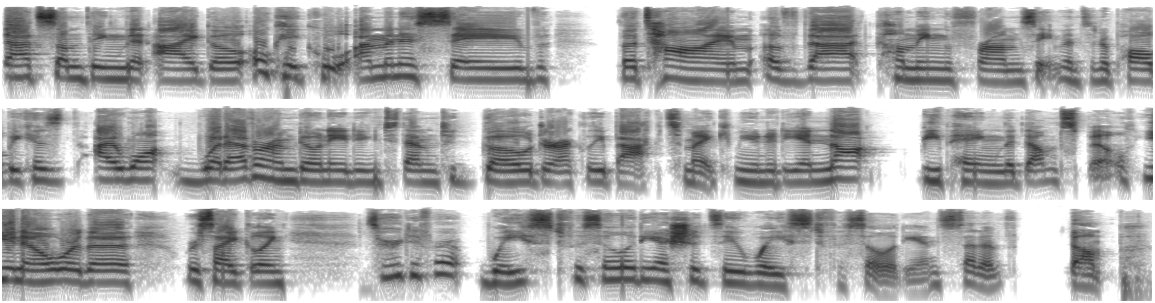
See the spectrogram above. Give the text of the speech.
That's something that I go, okay, cool. I'm going to save the time of that coming from St. Vincent de Paul because I want whatever I'm donating to them to go directly back to my community and not be paying the dump bill, you know, or the recycling. Is there a different waste facility? I should say waste facility instead of dump.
